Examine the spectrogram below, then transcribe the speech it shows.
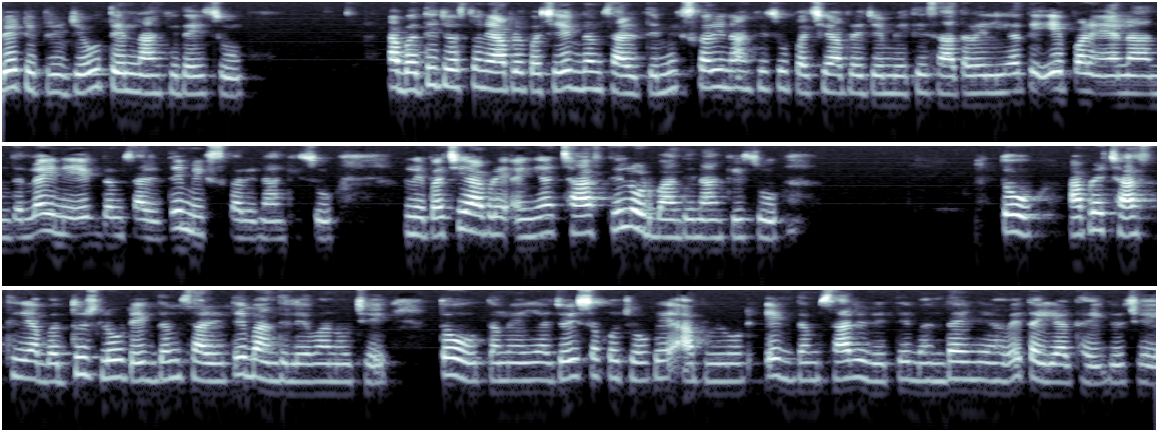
બે ટીપરી જેવું તેલ નાખી દઈશું. આ બધી જ વસ્તુને આપણે પછી એકદમ સારી રીતે મિક્સ કરી નાખીશું. પછી આપણે જે મેથી સાતળેલી હતી એ પણ એના અંદર લઈને એકદમ સારી રીતે મિક્સ કરી નાખીશું. અને પછી આપણે અહીંયા છાશથી લોટ બાંધી નાખીશું. તો આપણે છાશથી આ બધું જ લોટ એકદમ સારી રીતે બાંધી લેવાનો છે. તો તમે અહીંયા જોઈ શકો છો કે આપણો લોટ એકદમ સારી રીતે બંધાઈને હવે તૈયાર થઈ ગયો છે.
